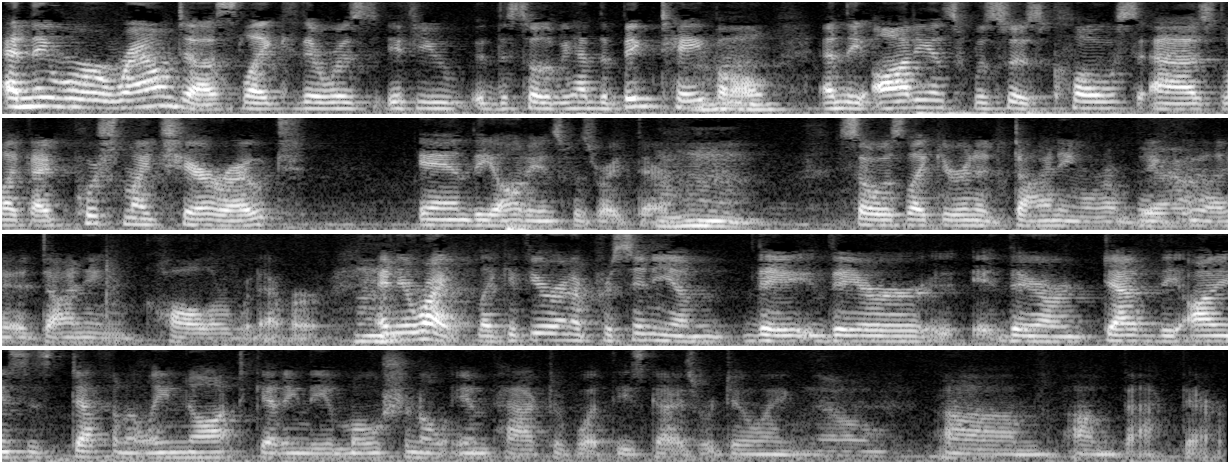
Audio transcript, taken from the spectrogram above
and they were around us. Like there was, if you, so we had the big table, Mhm. and the audience was as close as like I pushed my chair out, and the audience was right there. Mhm. So it was like you're in a dining room, big, Yeah. like a dining hall or whatever. Hmm. And you're right. Like if you're in a proscenium, they they are they are de- the audience is definitely not getting the emotional impact of what these guys were doing No. um, um, back there.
